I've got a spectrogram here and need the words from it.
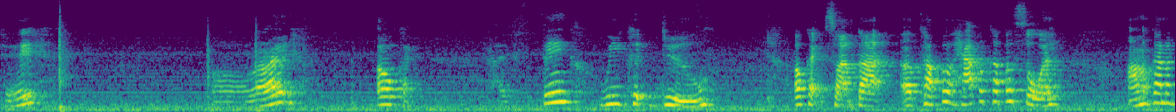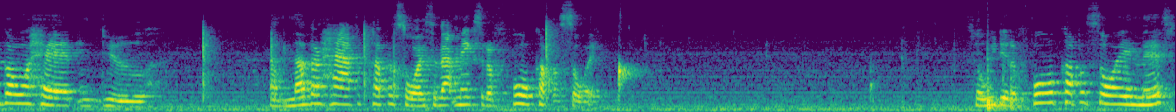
Okay. All right. Okay. I think we could do, okay, so I've got a cup of, half a cup of soy. I'm going to go ahead and do another half a cup of soy. So that makes it a full cup of soy. So we did a full cup of soy in this.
